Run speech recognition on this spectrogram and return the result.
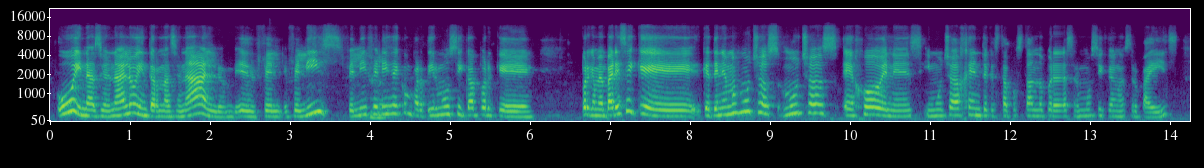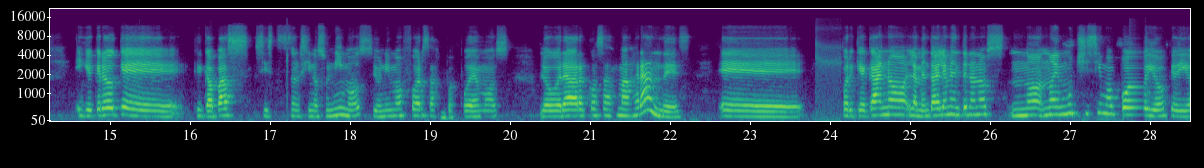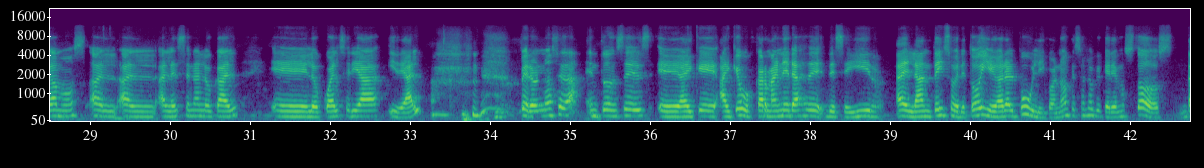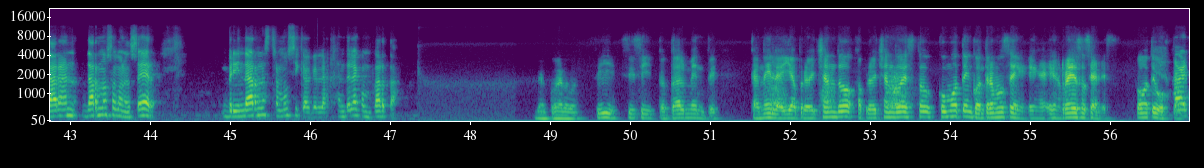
Uy, nacional o internacional. Eh, feliz, feliz, feliz de compartir música porque, porque me parece que, tenemos muchos, muchos eh, jóvenes y mucha gente que está apostando por hacer música en nuestro país y que creo que, capaz si, si, nos unimos, si unimos fuerzas, pues podemos lograr cosas más grandes. Eh, porque acá no, lamentablemente no, nos, no, no hay muchísimo apoyo, que digamos, al, al, a la escena local, eh, lo cual sería ideal, pero no se da. Entonces eh, hay, que, hay que buscar maneras de, de, seguir adelante y sobre todo llegar al público, ¿no? Que eso es lo que queremos todos, dar darnos a conocer, brindar nuestra música, que la gente la comparta. De acuerdo, sí, sí, sí, totalmente. Canela, y aprovechando, aprovechando esto, ¿cómo te encontramos en, en, redes sociales? ¿Cómo te buscamos?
